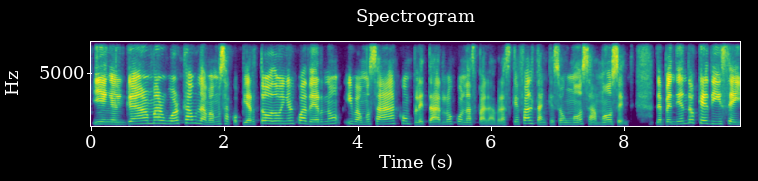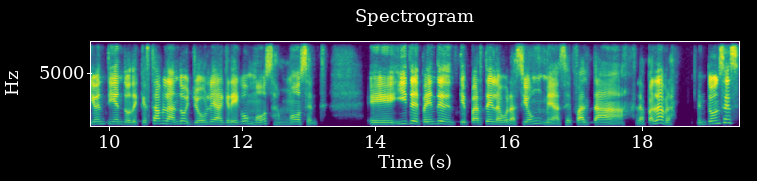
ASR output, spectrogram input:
Y en el grammar workout la vamos a copiar todo en el cuaderno y vamos a completarlo con las palabras que faltan, que son mos a mosent. Dependiendo qué dice y yo entiendo de qué está hablando, yo le agrego mos a mosent. Eh, y depende de qué parte de la oración me hace falta la palabra. Entonces,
